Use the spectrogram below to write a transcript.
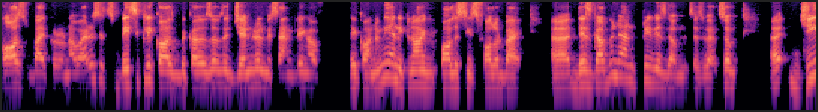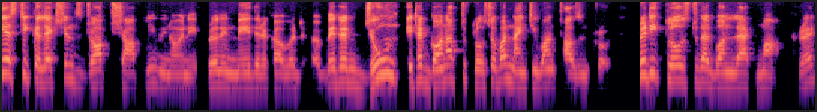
caused by coronavirus. It's basically caused because of the general mishandling of the economy and economic policies followed by uh, this government and previous governments as well. So uh, GST collections dropped sharply. We know in April, in May they recovered a bit. In June, it had gone up to close to about 91,000 crore, pretty close to that 1 lakh mark, right?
